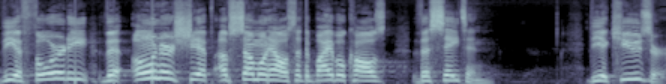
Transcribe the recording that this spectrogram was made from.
the authority, the ownership of someone else that the Bible calls the Satan, the accuser.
